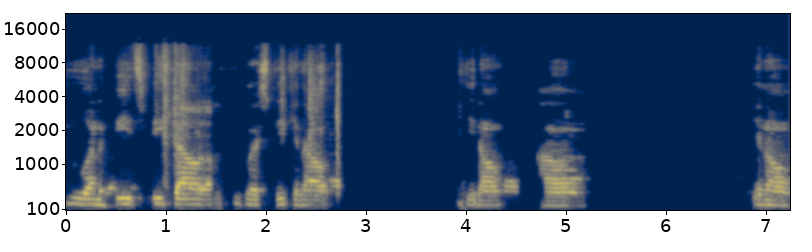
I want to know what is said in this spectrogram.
You on the beat speaked out. Other people are speaking out. You know, um, you know,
